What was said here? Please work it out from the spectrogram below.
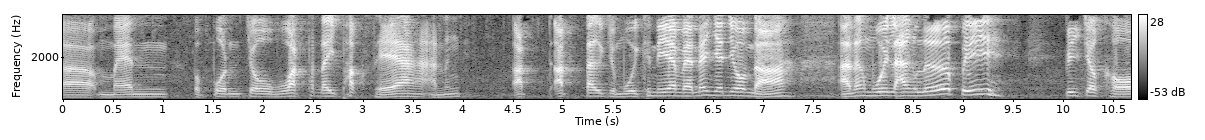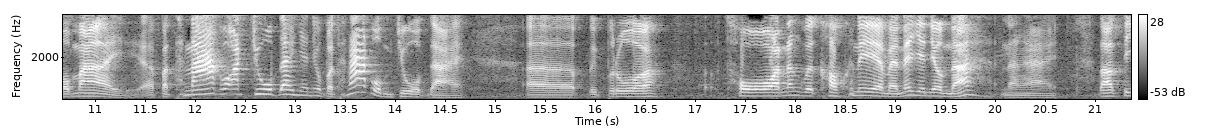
អឺមិនប្រពន្ធចូលវត្តប្តីផឹកស្រាអានឹងអត់អត់ទៅជាមួយគ្នាមែនទេញាតិញោមណាអានឹងមួយឡើងលើពីពីចុះក្រមកប្រាថ្នាក៏អត់ជួបដែរញាតិញោមប្រាថ្នាក៏មិនជួបដែរ អឺពីព្រោះធរហ្នឹងវាខុសគ្នាមែនទេញាតិញោមណាហ្នឹងហើយដល់ទី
